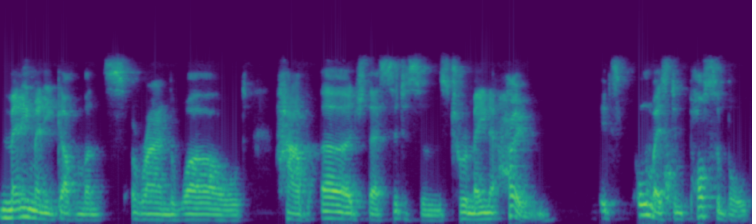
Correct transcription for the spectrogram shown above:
many, many governments around the world have urged their citizens to remain at home. It's almost impossible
